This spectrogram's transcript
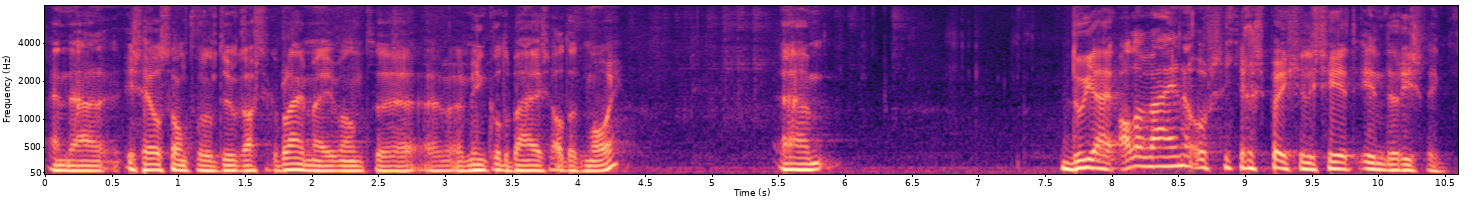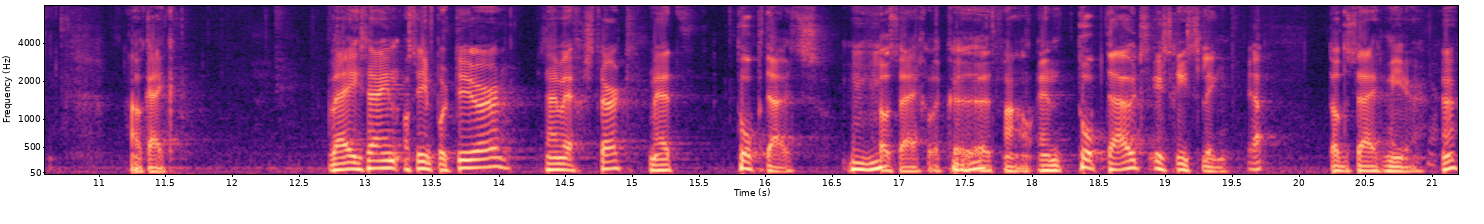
En daar is heel Zandvoort natuurlijk hartstikke blij mee. Want uh, een winkel erbij is altijd mooi. Um, doe jij alle wijnen of zit je gespecialiseerd in de Riesling? Nou kijk, wij zijn als importeur zijn wij gestart met top Duits. Mm -hmm. Dat is eigenlijk uh, het verhaal. En top Duits is Riesling. Ja. Dat is eigenlijk meer. Ja.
